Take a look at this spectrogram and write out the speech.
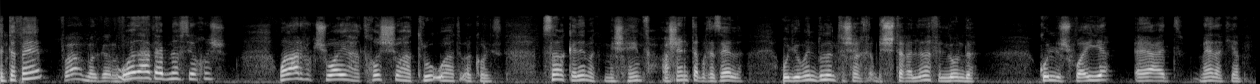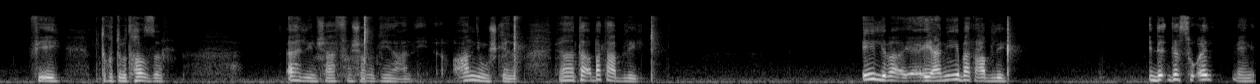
أنت فاهم؟ فاهمك أنا ولا هتعب نفسي أخش. وأنا عارفك شوية هتخش وهتروق وهتبقى كويس. بس أنا بكلمك مش هينفع. عشان أنت بغزالة. واليومين دول أنت شغ... بتشتغل لنا في اللون ده. كل شوية قاعد مالك يا ابني؟ في إيه؟ أنت كنت بتهزر. أهلي مش عارف مش راضيين عني. عندي مشكلة. أنا بتعب ليه؟ إيه اللي بقى؟ يعني إيه بتعب ليه؟ ده, ده سؤال يعني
